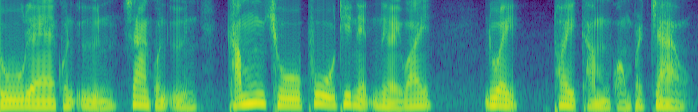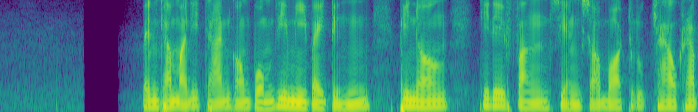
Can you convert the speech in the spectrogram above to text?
ดูแลคนอื่น สร้างคนอื่นค้ำชูผู้ที่เหน็ดเหนื่อยไว้ ด้วย ถ้อยคำของพระเจ้า เป็นคำอธิษฐานของผมที่มีไปถึงพี่น้องที่ได้ฟังเสียงสอบอทุกๆเช้าครับ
